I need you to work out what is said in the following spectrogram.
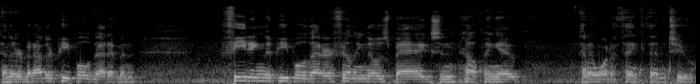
And there have been other people that have been feeding the people that are filling those bags and helping out, and I want to thank them too.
